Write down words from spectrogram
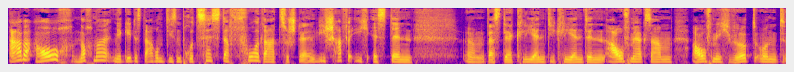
aber auch nochmal, mir geht es darum, diesen Prozess davor darzustellen. Wie schaffe ich es denn, dass der Klient, die Klientin aufmerksam auf mich wird und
